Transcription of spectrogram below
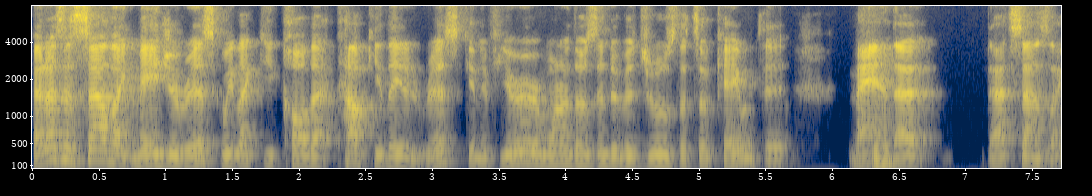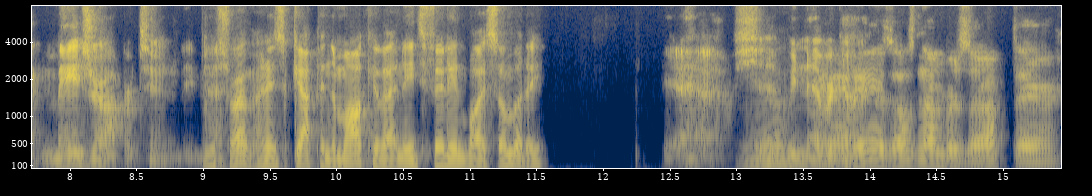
That doesn't sound like major risk. We like to call that calculated risk. And if you're one of those individuals that's okay with it, man, mm-hmm. that that sounds like major opportunity. Man. That's right, man. It's a gap in the market that needs filling by somebody. Yeah, shit. Yeah. We never yeah, got it. Is. Those numbers are up there.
